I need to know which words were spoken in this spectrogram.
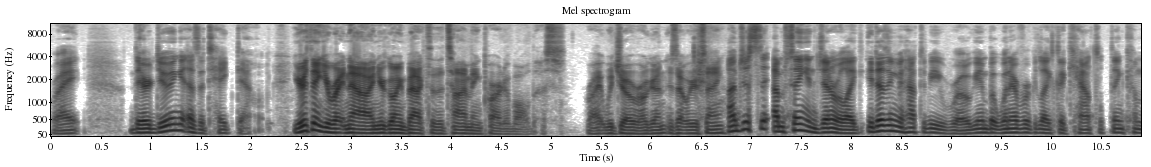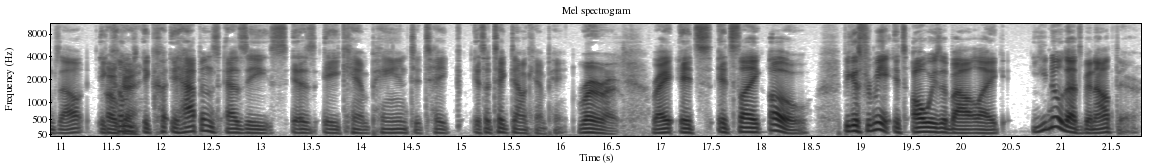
right? They're doing it as a takedown. you're thinking right now, and you're going back to the timing part of all this, right? With Joe Rogan, is that what you're saying? I'm just I'm saying in general, like it doesn't even have to be Rogan, but whenever like the council thing comes out, it comes it, it happens as a as a campaign to take it's a takedown campaign, Right, right. right? It's it's like oh, because for me it's always about like you know that's been out there,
